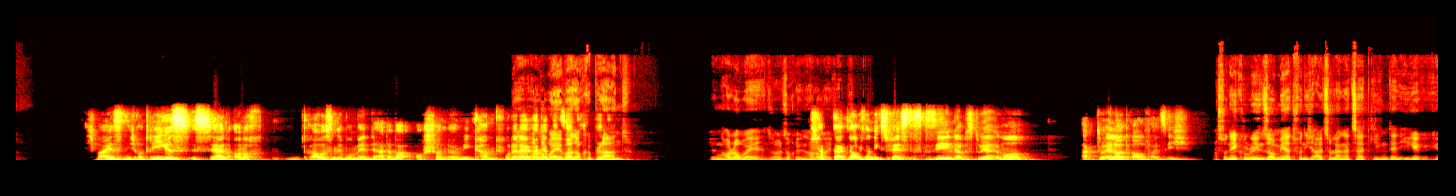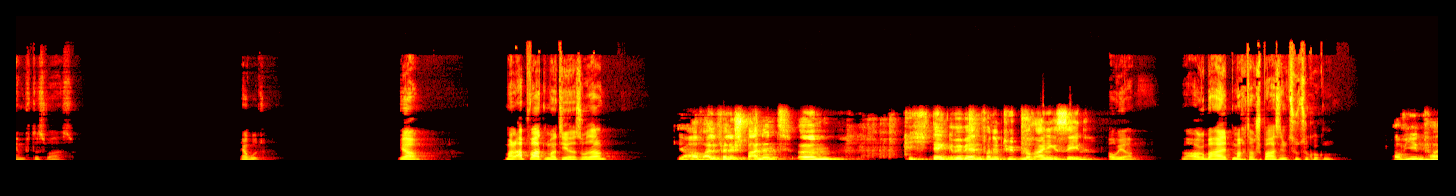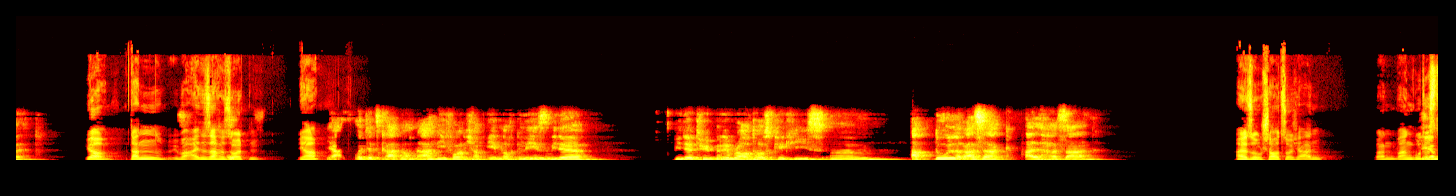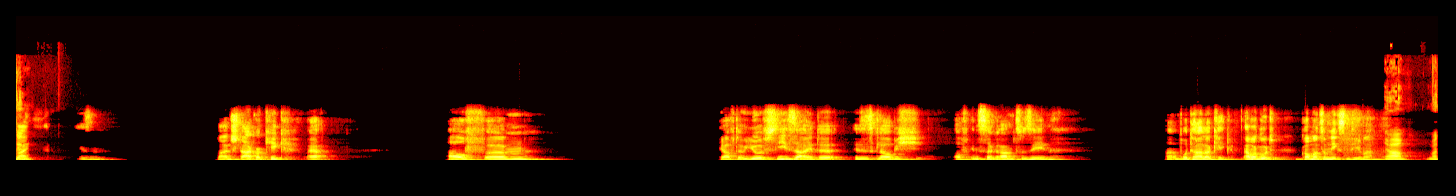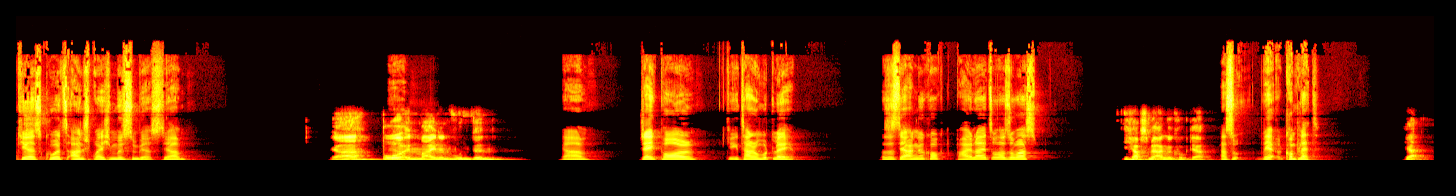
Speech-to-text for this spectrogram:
Ich weiß nicht. Rodriguez ist ja auch noch draußen im Moment. Der hat aber auch schon irgendwie einen Kampf, oder? Ja, Der hat Holloway ja war doch geplant. Gegen Holloway. Soll es auch gegen Ich Holloway habe da, glaube ich, noch nichts Festes gesehen. Da bist du ja immer aktueller drauf als ich. Achso, nee, Korean Zombie hat vor nicht allzu langer Zeit gegen Dan Ige gekämpft, das war's. Ja, gut. Ja. Mal abwarten, Matthias, oder? Ja, auf alle Fälle spannend. Ähm, ich denke, wir werden von dem Typen noch einiges sehen. Oh ja. Im Auge behalten, macht auch Spaß, ihm zuzugucken. Auf jeden Fall. Ja, dann über eine Sache Oh. sollten. Ja? Ja, ich wollte jetzt gerade noch nachliefern. Ich habe eben noch gelesen, wie der, wie der Typ mit dem Roundhouse-Kick hieß. Ähm, Abdul Razak Al-Hassan. Also, schaut's euch an. War, ein- war ein gutes Ding. War ein starker Kick, ja. Auf, ähm, ja, auf der UFC-Seite ist es, glaube ich, auf Instagram zu sehen. Ein brutaler Kick. Aber gut, kommen wir zum nächsten Thema. Ja, Matthias, kurz ansprechen müssen wir es, ja? Ja, Bohr Ja. in meinen Wunden. Ja. Jake Paul gegen Tyron Woodley. Das ist dir angeguckt? Highlights oder sowas? Ich habe es mir angeguckt, ja. Hast du. Wer, komplett. Ja,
